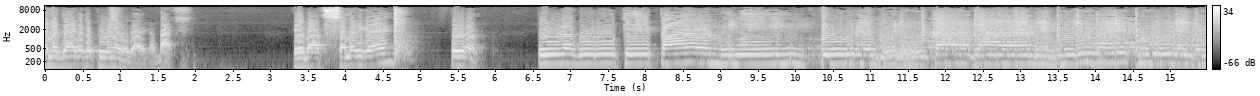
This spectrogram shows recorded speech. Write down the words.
समझ जाएगा तो पूर्ण हो जाएगा, बस। ये बात समझ गए? पूर्ण। पूर्ण गुरु कृपा मिली, पूर्ण गुरु का ज्ञान गुरु पूर्ण गुरु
